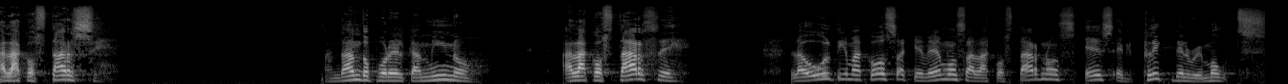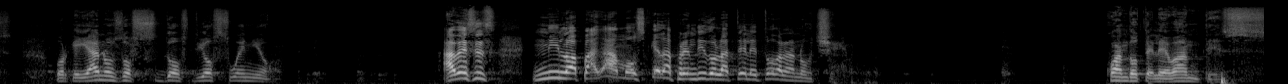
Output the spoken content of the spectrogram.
al acostarse, andando por el camino, al acostarse, la última cosa que vemos al acostarnos es el clic del remote, porque ya nos, nos dio sueño. A veces ni lo apagamos, queda prendido la tele toda la noche. Cuando te levantes,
